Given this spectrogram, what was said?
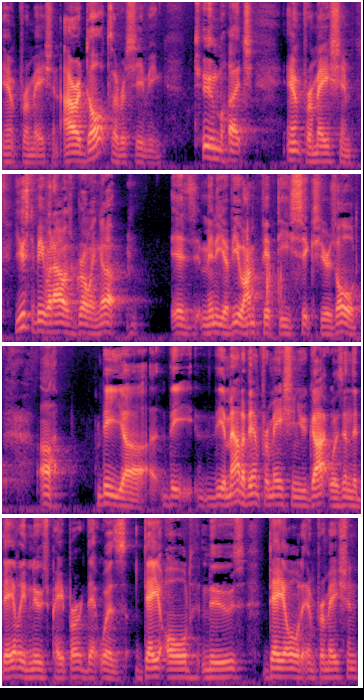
information. Our adults are receiving too much information. Used to be when I was growing up, as many of you, I'm 56 years old. Uh, the uh, the the amount of information you got was in the daily newspaper that was day old news, day old information.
